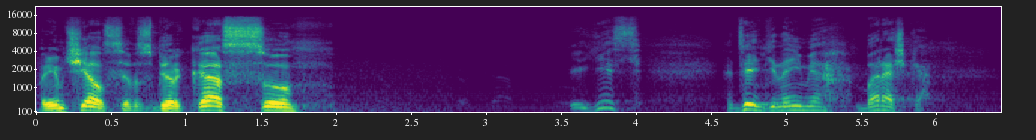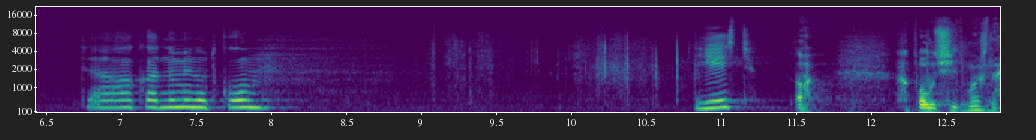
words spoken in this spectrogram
Примчался в сберкассу. Есть деньги на имя Барашка? Так, одну минутку. Есть. О, а получить можно?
